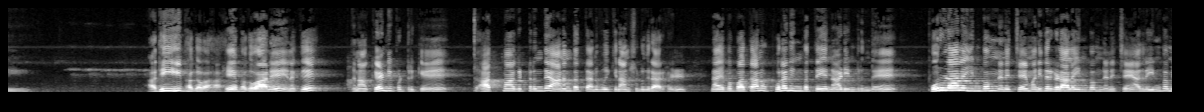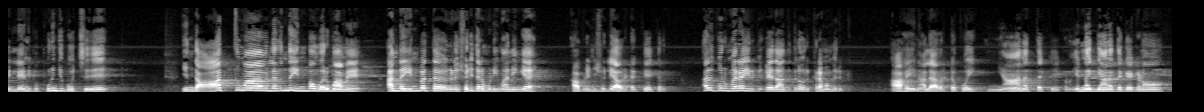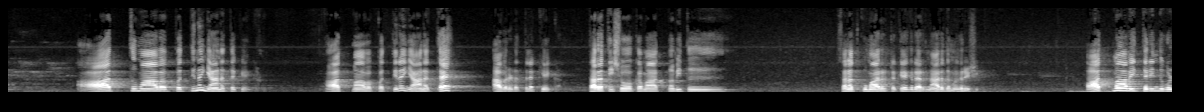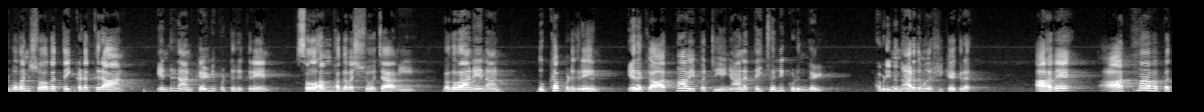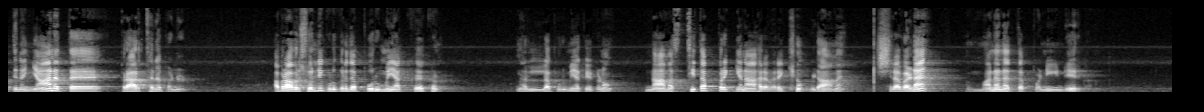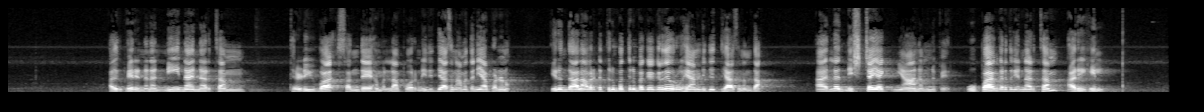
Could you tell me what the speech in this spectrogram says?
அதீஹி பகவா ஹே பகவானே எனக்கு நான் கேள்விப்பட்டிருக்கேன். ஆத்மா கிட்டிருந்தே ஆனந்தத்தை அனுபவிக்கலாம்னு சொல்லுகிறார்கள். நான் எப்போ பார்த்தாலும் புலன் இன்பத்தையே நாடின்னு இருந்தேன் பொருளால் இன்பம் நினச்சேன் மனிதர்களால் இன்பம் நினச்சேன். அதில் இன்பம் இல்லைன்னு இப்போ புரிஞ்சு போச்சு. இந்த ஆத்மாவிலிருந்து இன்பம் வருமாமே அந்த இன்பத்தை எனக்கு சொல்லித்தர முடியுமா நீங்கள் அப்படின்னு சொல்லி அவர்கிட்ட கேட்குறது அதுக்கு ஒரு முறை இருக்குது வேதாந்தத்தில் ஒரு கிரமம் இருக்குது ஆகையினால அவர்கிட்ட போய் ஞானத்தை கேட்கணும். என்ன ஞானத்தை கேட்கணும்? ஆத்மாவை பற்றின ஞானத்தை கேட்கணும். ஆத்மாவை பற்றின ஞானத்தை அவரிடத்தில் கேட்கணும். தரதி சோகமாத்மவித்து. சனத்குமார்கிட்ட கேட்குறார் நாரத மகரிஷி. ஆத்மாவை தெரிந்து கொள்பவன் சோகத்தை கடக்கிறான் என்று நான் கேள்விப்பட்டிருக்கிறேன். சோகம் பகவத் சோச்சாமி. பகவானே நான் துக்கப்படுகிறேன். எனக்கு ஆத்மாவை பற்றிய ஞானத்தை சொல்லிக் கொடுங்கள். அப்படின்னு நாரத மகர்ஷி கேட்குறார் ஆகவே ஆத்மாவை பற்றின ஞானத்தை பிரார்த்தனை பண்ணணும். அப்புறம் அவர் சொல்லி கொடுக்குறத பொறுமையாக கேட்கணும். நல்லா பொறுமையாக கேட்கணும். நாம் ஸ்தித பிரஜனாகிற வரைக்கும் விடாமல் ஸ்ரவண மனநத்தை பண்ணிக்கிட்டே இருக்கணும். அதுக்கு பேர் என்னென்னா நீனா என்ன அர்த்தம்? தெளிவாக சந்தேகமெல்லாம் போகிற நிதித்தியாசம் நாம் தனியாக பண்ணணும். இருந்தாலும் அவர்கிட்ட திரும்ப திரும்ப கேட்குறதே ஒரு வகையான நிதித்தியாசனம் தான் இல்லை நிச்சய ஞானம்னு பேர். உபாங்கிறதுக்கு என்ன அர்த்தம்? அருகில்.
